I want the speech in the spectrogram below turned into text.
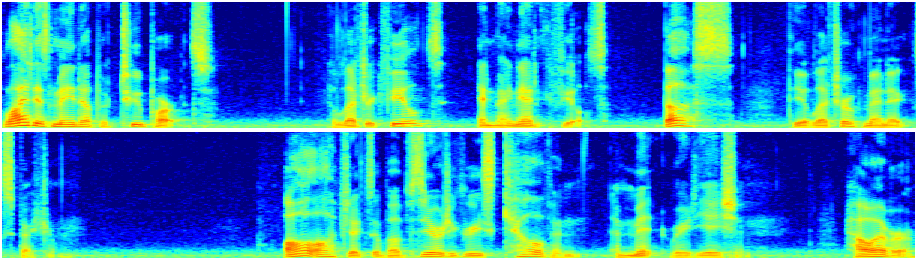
Light is made up of two parts, electric fields and magnetic fields. Thus, the electromagnetic spectrum. All objects above 0 degrees Kelvin emit radiation. However,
